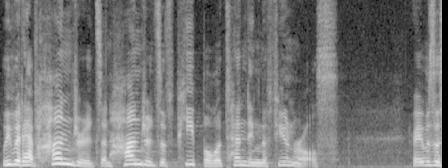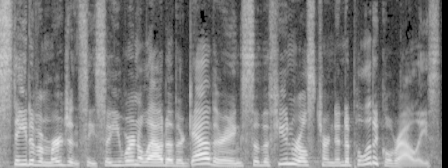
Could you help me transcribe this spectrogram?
we would have hundreds and hundreds of people attending the funerals. It was a state of emergency, so you weren't allowed other gatherings, so the funerals turned into political rallies.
